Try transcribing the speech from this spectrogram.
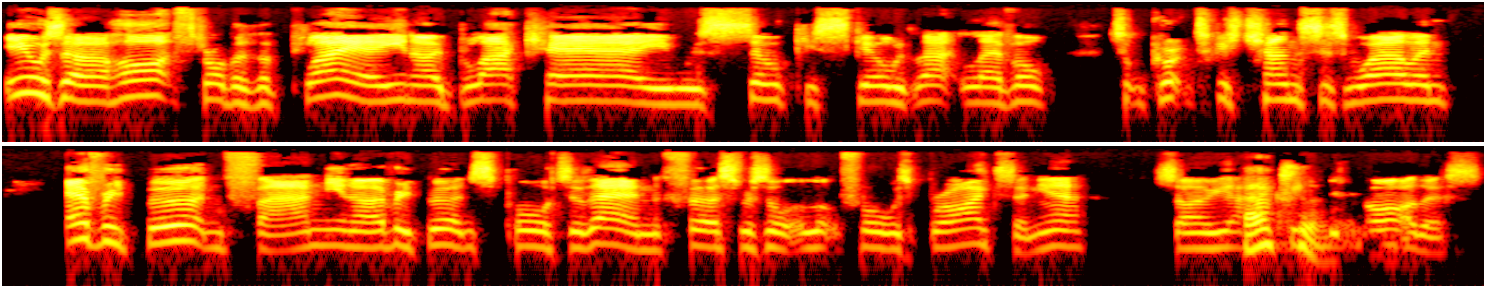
he was a heartthrob of a player. You know, black hair. He was silky skilled at that level took, took his as well. And every Burton fan, you know, every Burton supporter then, the first result to look for was Brighton. Yeah. So, yeah, Excellent. happy to be part of this.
